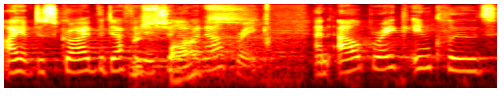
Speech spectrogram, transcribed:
I have described the definition of an outbreak. An outbreak includes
